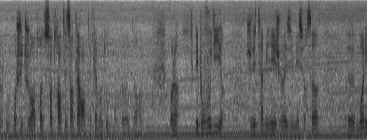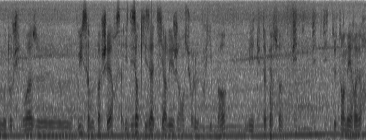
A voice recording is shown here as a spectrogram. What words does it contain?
le coup. Moi je suis toujours entre 130 et 140 avec la moto. Donc, voilà. Et pour vous dire, je vais terminer, je vais résumer sur ça. Euh, moi, les motos chinoises, euh, oui, ça vaut pas cher. Ça, disant qu'ils attirent les gens sur le prix bas, mais tu t'aperçois vite, vite, vite de ton erreur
